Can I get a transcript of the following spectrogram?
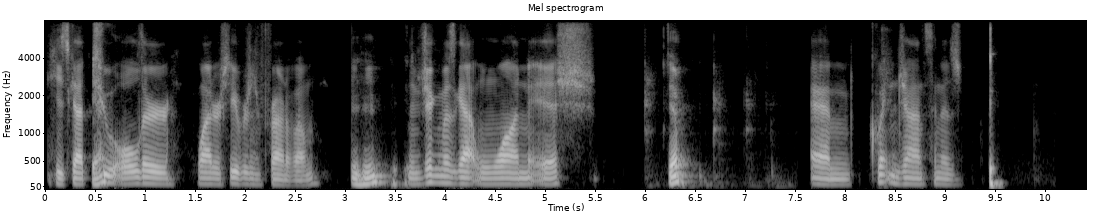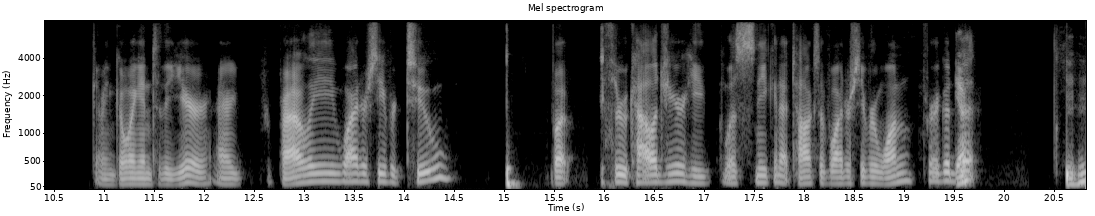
He's got Yeah. two older wide receivers in front of him. Mm-hmm. Njigba's got one ish, Yep. and Quentin Johnston is, I mean, going into the year, probably wide receiver two, but through college year, he was sneaking at talks of wide receiver one for a good Yeah. bit. Mm-hmm.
